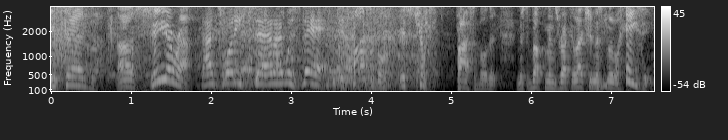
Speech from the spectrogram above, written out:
He said, I'll see you around. That's what he said. I was there. It's possible. It's just possible that Mr. Buckman's recollection is a little hazy.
